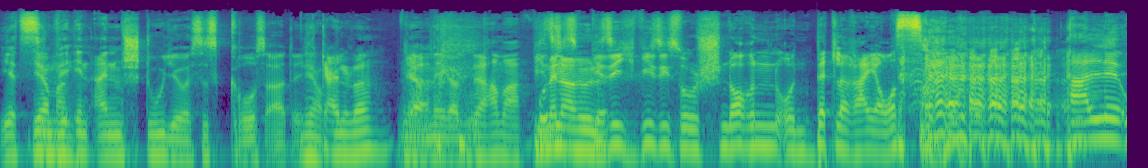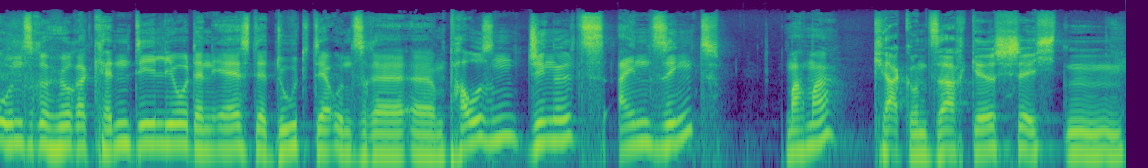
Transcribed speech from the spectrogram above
Jetzt Ja, sind Mann. wir in einem Studio. Es ist großartig. Ja. Geil, oder? Ja, mega gut. Der Hammer. Wie, Und sich, Männerhöhle. wie, sich, wie sich so Schnorren und Bettlerei auszahlen. Alle unsere Hörer kennen Delio, denn er ist der Dude, der unsere ähm, Pausen-Jingles einsingt. Mach mal. Kack- und Sachgeschichten.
